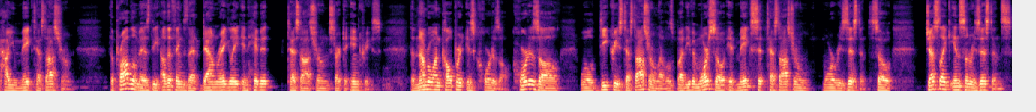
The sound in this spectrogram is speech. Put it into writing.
how you make testosterone. The problem is the other things that downregulate, inhibit testosterone start to increase. The number one culprit is cortisol. Cortisol will decrease testosterone levels, but even more so, it makes it testosterone more resistant. So just like insulin resistance,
